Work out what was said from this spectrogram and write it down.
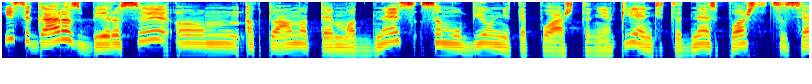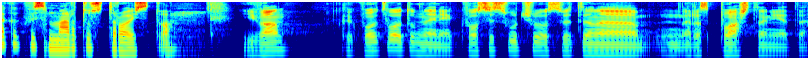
И сега, разбира се, актуална тема днес са мобилните плащания. Клиентите днес плащат с всякакви смарт устройства. Иван, какво е твоето мнение? Какво се случва в света на разплащанията?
